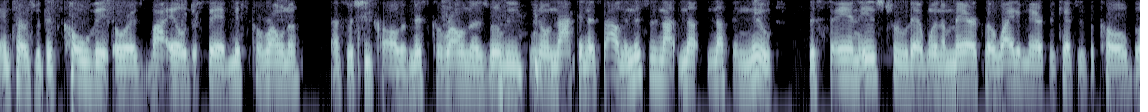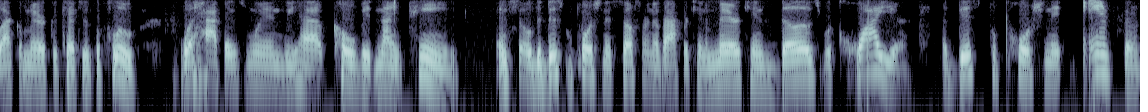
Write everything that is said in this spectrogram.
in terms with this COVID, or as my elder said, Miss Corona. That's what she called it. Miss Corona is really, you know, knocking us out. And this is not, not nothing new. The saying is true that when America, white America catches the cold, black America catches the flu. What happens when we have COVID 19? And so the disproportionate suffering of African Americans does require a disproportionate answer.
